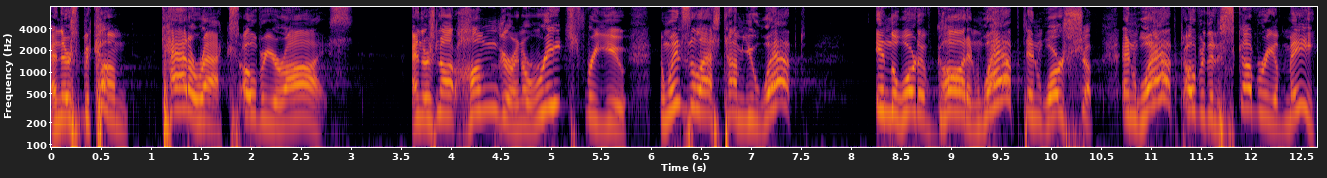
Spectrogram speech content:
And there's become cataracts over your eyes. And there's not hunger and a reach for you. And when's the last time you wept in the Word of God and wept in worship and wept over the discovery of me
